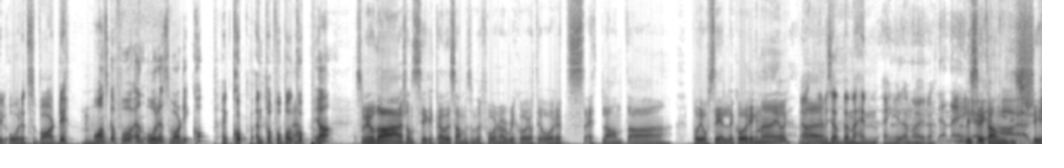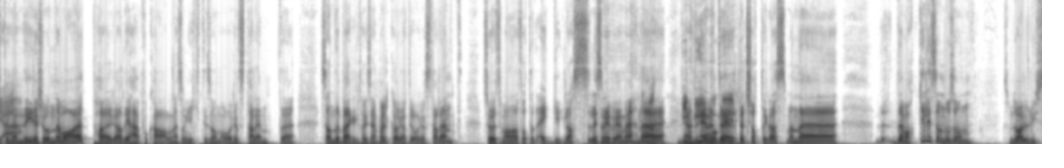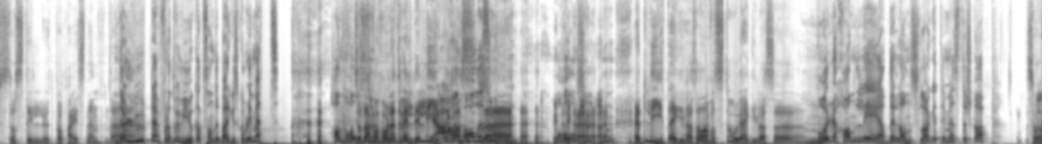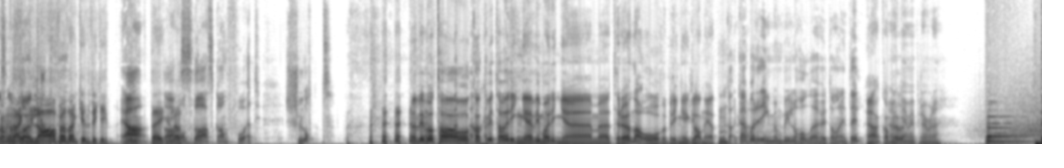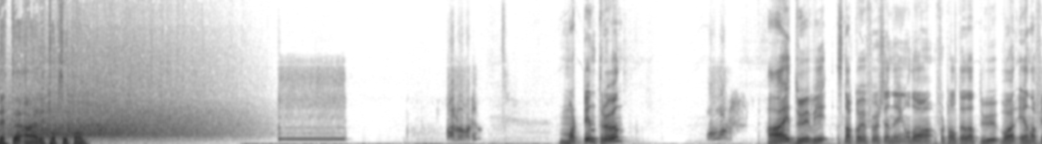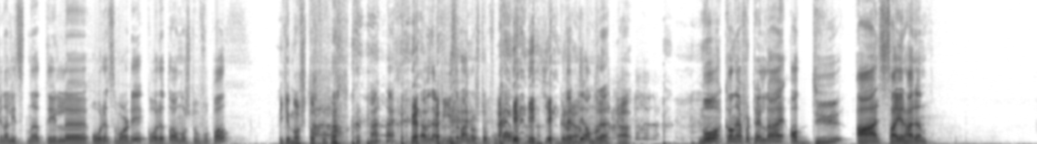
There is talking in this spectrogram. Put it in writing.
til årets Vardi. Og han skal få en Årets Vardi-kopp. En kopp, en toppfotballkopp. Ja. Som jo da er sånn cirka det samme som du får når du blir kåra til årets et eller annet av på de offisielle kåringene i år. Ja, jeg vil si at denne hen, henger enda høyere. Hvis vi kan Ja, skyte inn den digresjonen. Det var et par av de her pokalene som gikk til sånn Årets talent. Eh, Sander Berg, f.eks., kåra til Årets talent. Så ut som han hadde fått et eggeglass liksom i premie. Det, Ja, eventuelt et shotteglass, men det, det det var ikke liksom noe sånn som du har lyst til å stille ut på peisen din. Men det er lurt, det, for at vi vil jo ikke at Sander Berge skal bli mett. Han holder Så derfor får han et veldig lite Ja, glass. han må holde sulten! Må holde sulten. Et lite eggeglass. Han har fått store eggeglass. eh, Når han leder landslaget til mesterskap, Så Da kan vi være glad for at han kun fikk et ja, lite da, og da skal han få et slott. Men vi må ta og, kan ikke vi ta og ringe Vi må ringe med Trøen da og overbringe gladnyheten. Kan, kan jeg bare ringe med mobilen og holde høyttaleren inntil? Ja, kan prøve. Okay, vi prøver det. Dette er toppfotball. Hallo, Martin. Martin Trøen. Hei, du, vi snakka jo før sending, og da fortalte jeg deg at du var en av finalistene til eh, Årets Vardi, kåret av norsk toppfotball. Ikke norsk toppfotball. Ja, men det er vi som er norsk toppfotball. Glem de andre. Ja. Nå kan jeg fortelle deg at du er seierherren.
